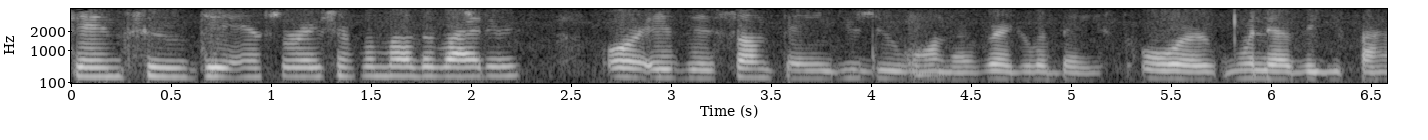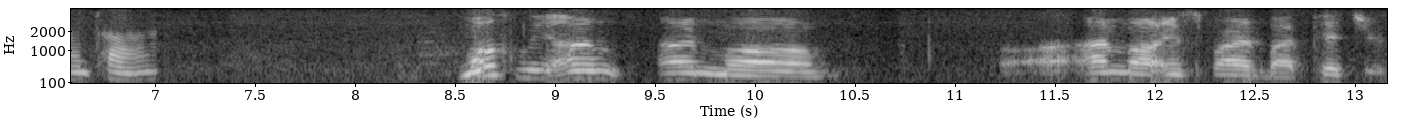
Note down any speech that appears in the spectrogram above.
tend to get inspiration from other writers, or is it something you do on a regular basis, or whenever you find time? Mostly, I'm I'm uh, I'm uh, inspired by picture.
